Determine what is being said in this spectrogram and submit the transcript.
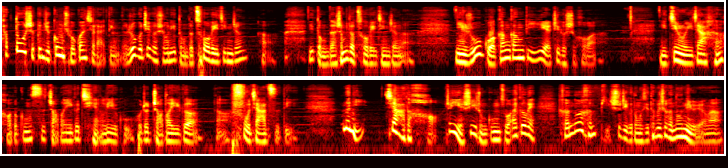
它都是根据供求关系来定的。如果这个时候你懂得错位竞争啊？你懂得什么叫错位竞争啊？你如果刚刚毕业，这个时候啊，你进入一家很好的公司，找到一个潜力股，或者找到一个啊富家子弟，那你嫁得好，这也是一种工作。哎，各位，很多人很鄙视这个东西，特别是很多女人啊，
